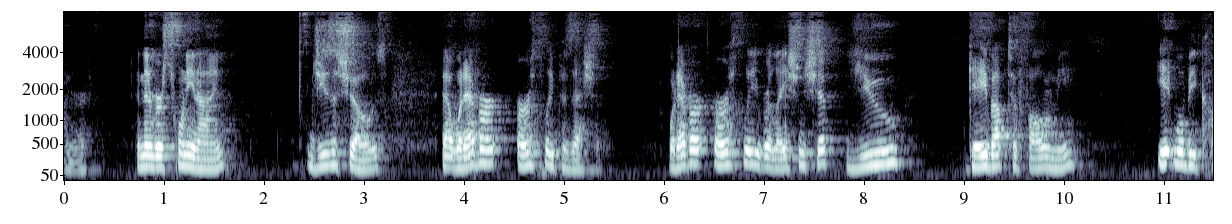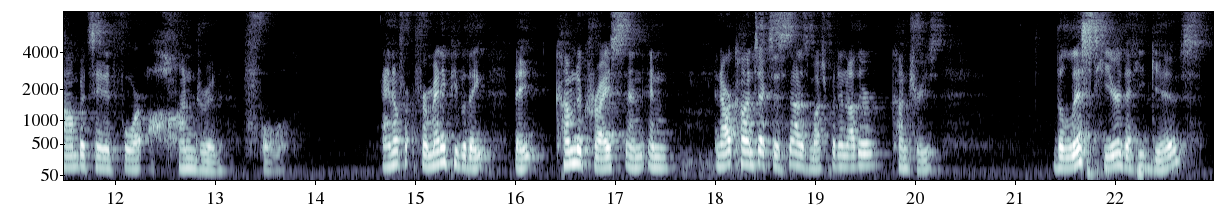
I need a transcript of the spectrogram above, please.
on earth. And then verse 29, Jesus shows that whatever earthly possession, whatever earthly relationship you gave up to follow me, it will be compensated for a hundredfold. I know for, for many people, they, they come to Christ, and, and in our context, it's not as much, but in other countries, the list here that he gives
